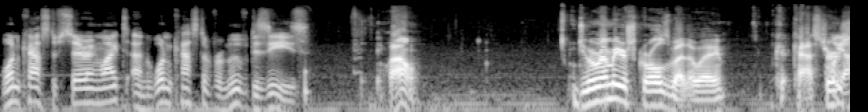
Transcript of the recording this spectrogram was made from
One cast of searing light, and one cast of remove disease. Wow. Do you remember your scrolls, by the way? c- casters, Oh, yeah.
